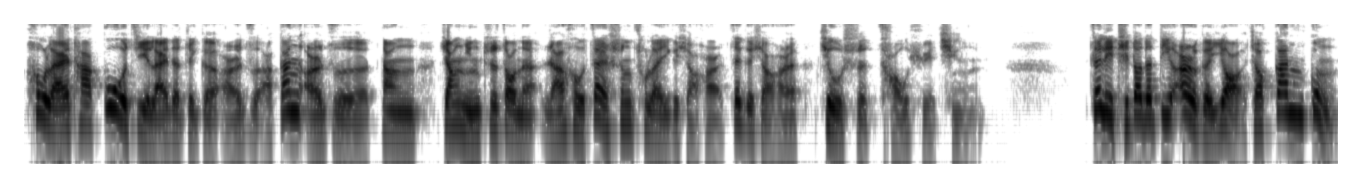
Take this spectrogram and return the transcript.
后来他过继来的这个儿子啊，干儿子当江宁织造呢，然后再生出来一个小孩，这个小孩就是曹雪芹。这里提到的第二个药叫干贡。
